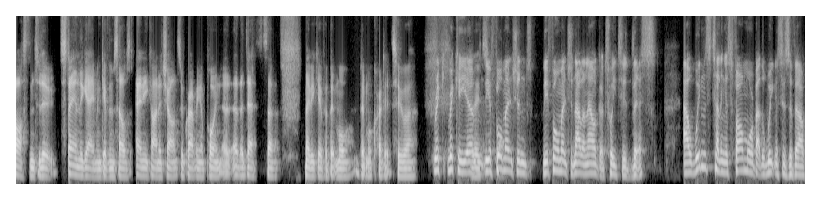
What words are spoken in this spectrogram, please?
asked them to do: stay in the game and give themselves any kind of chance of grabbing a point at, at the death. So maybe give a bit more, bit more credit to uh, Rick, Ricky. Um, the aforementioned, the aforementioned Alan Alga tweeted this: "Our wins telling us far more about the weaknesses of our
